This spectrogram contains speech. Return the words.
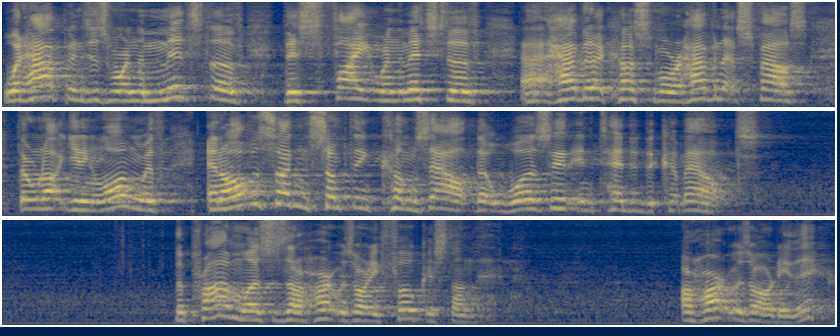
What happens is we're in the midst of this fight, we're in the midst of uh, having that customer or having that spouse that we're not getting along with, and all of a sudden something comes out that wasn't intended to come out. The problem was is that our heart was already focused on that. Our heart was already there.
